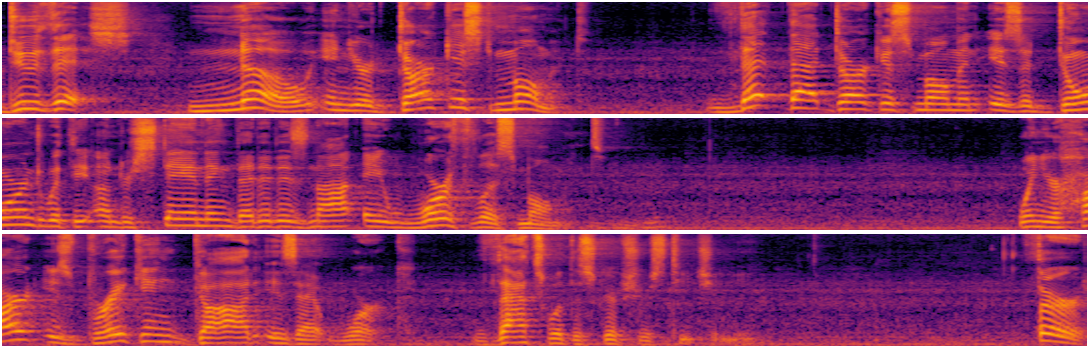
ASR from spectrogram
do this know in your darkest moment that that darkest moment is adorned with the understanding that it is not a worthless moment. When your heart is breaking, God is at work. That's what the scripture is teaching you. Third,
